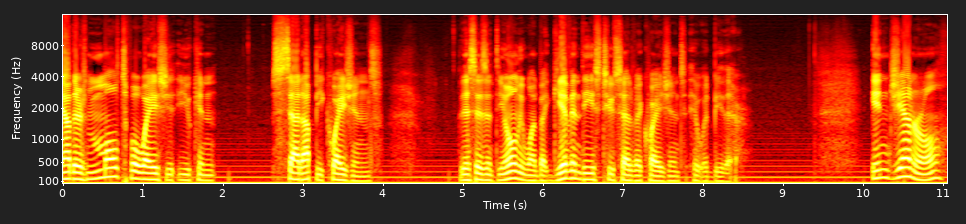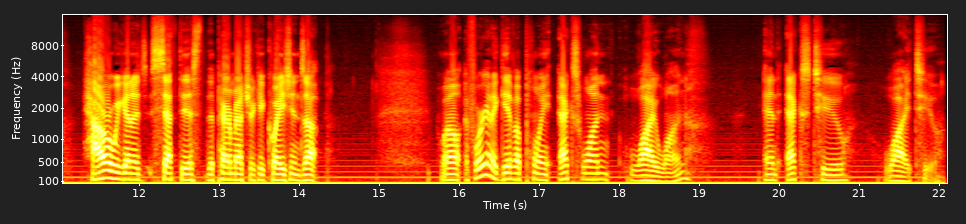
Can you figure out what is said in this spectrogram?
Now there's multiple ways you, you can set up equations. This isn't the only one, but given these two set of equations, it would be there. In general, how are we going to set this the parametric equations up? Well, if we're going to give a point x1, y1 and x2, y2,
